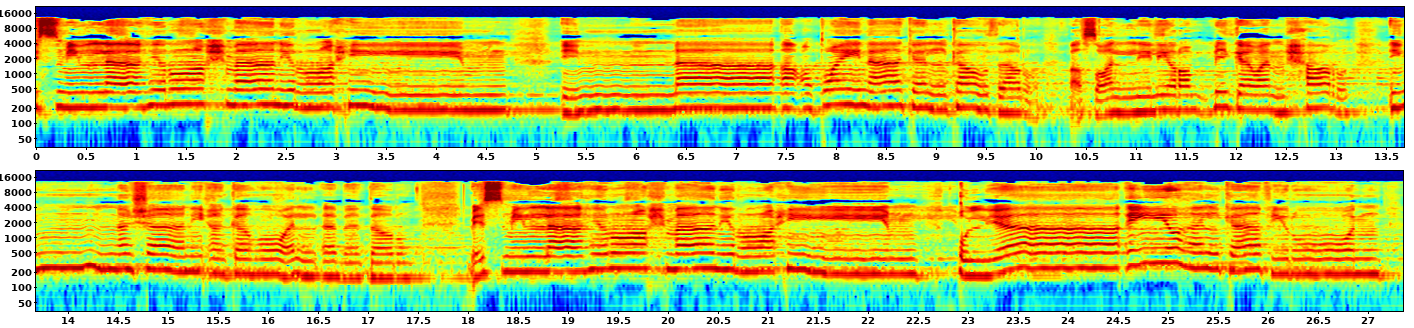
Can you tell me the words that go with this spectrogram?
بسم الله الرحمن الرحيم. إنا أعطيناك الكوثر فصل لربك وانحر. إن شانئك هو الأبتر. بسم الله الرحمن الرحيم. قل يا أيها الكافرون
